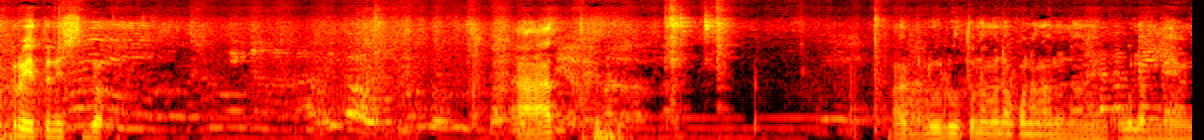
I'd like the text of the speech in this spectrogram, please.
Prito ni Sdo. At magluluto naman ako ng ano namin ulam ngayon.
